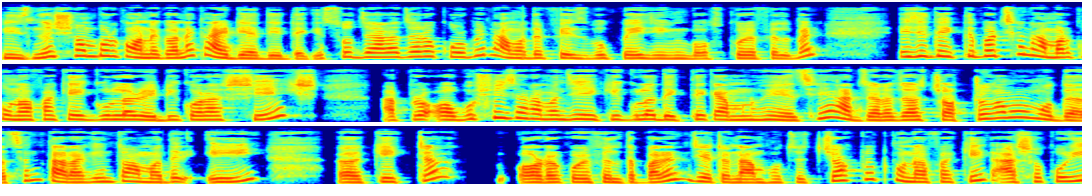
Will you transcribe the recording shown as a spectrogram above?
বিজনেস সম্পর্কে অনেক, অনেক আইডিয়া দিয়ে থাকি। সো যারা, যারা করবেন আমাদের ফেসবুক পেজ ইনবক্স করে ফেলবেন। এই যে দেখতে পাচ্ছেন আমার কোনা ফাঁকে এগুলো রেডি করা শেষ। আপনারা অবশ্যই জানাবেন যে এই কেকগুলা দেখতে কেমন হয়েছে। আর যারা, যারা চট্টগ্রামের মধ্যে আছেন তারা কিন্তু আমাদের এই কেকটা অর্ডার করে ফেলতে পারেন। যেটা নাম হচ্ছে চকলেট মুনাফা কেক। আশা করি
